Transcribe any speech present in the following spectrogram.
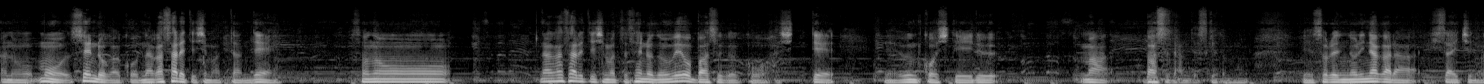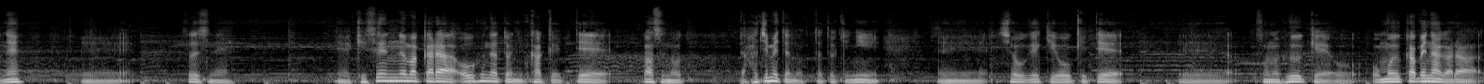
あのもう線路がこう流されてしまったんでその流されてしまった線路の上をバスがこう走って、えー運行している、まあ、バスなんですけども、えーそれに乗りながら被災地のね、えーそうですね、えー気仙沼から大船渡にかけてバス乗って初めて乗った時に、えー衝撃を受けて、えーその風景を思い浮かべながら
